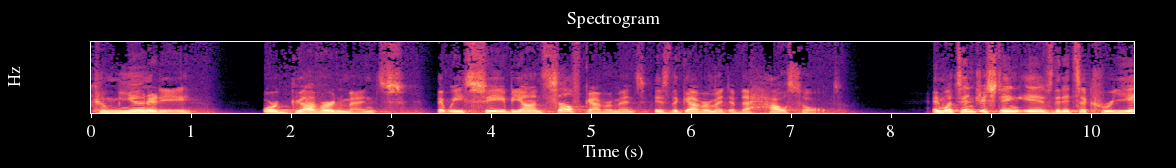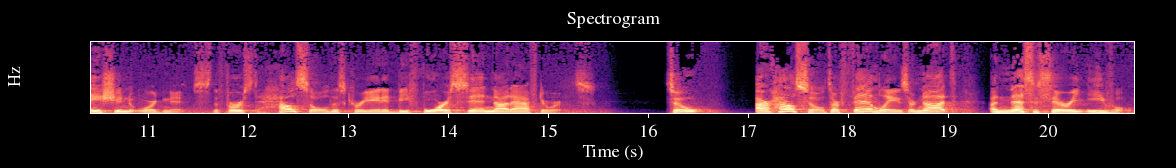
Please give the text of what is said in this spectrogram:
community or government that we see beyond self government is the government of the household. And what's interesting is that it's a creation ordinance. The first household is created before sin, not afterwards. So our households, our families, are not a necessary evil.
